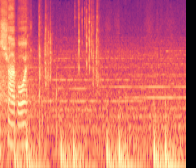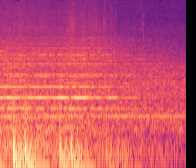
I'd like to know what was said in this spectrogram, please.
Let's try, boy.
